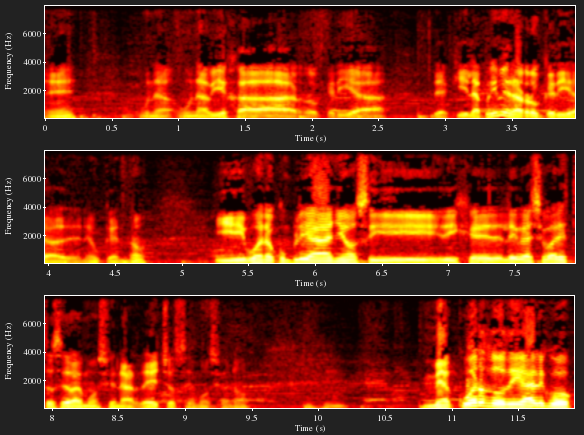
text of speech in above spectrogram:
¿eh? Una, una vieja roquería de aquí, la primera roquería de Neuquén, ¿no? Y bueno, cumpleaños y dije, le voy a llevar esto, se va a emocionar. De hecho, se emocionó. Me acuerdo de algo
